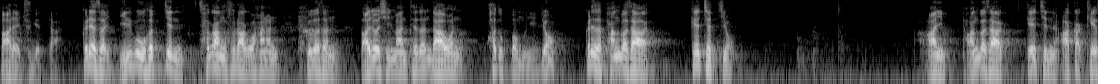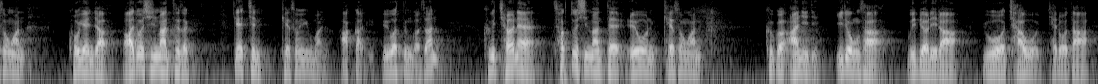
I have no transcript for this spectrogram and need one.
말해 주겠다. 그래서 일구흡진 서강수라고 하는 그것은 마조스님한테도 나온 화두법문이죠. 그래서 방거사 깨쳤죠. 아니 방거사 깨친 아까 개송한 그게 이제 마조스님한테서 깨친 개송이구만. 아까 외웠던 것은 그 전에 석두심한테 외운 개송한 그거 아니지. 일용사 위별이라 유호 좌우 제로다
